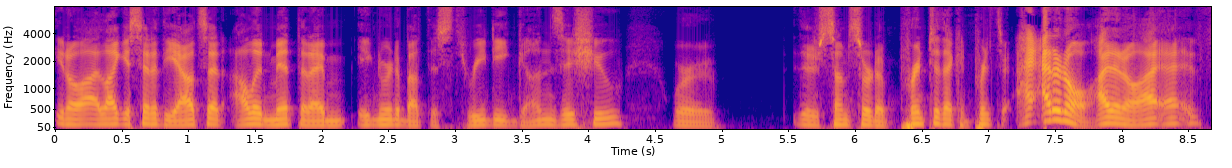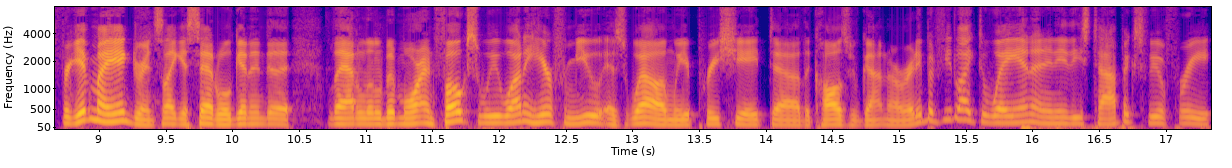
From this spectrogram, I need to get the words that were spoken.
you know, I, like I said at the outset, I'll admit that I'm ignorant about this 3D guns issue where there's some sort of printer that can print. Through. I, I don't know. I don't know. I, I forgive my ignorance. Like I said, we'll get into that a little bit more. And folks, we want to hear from you as well, and we appreciate uh, the calls we've gotten already. But if you'd like to weigh in on any of these topics, feel free.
